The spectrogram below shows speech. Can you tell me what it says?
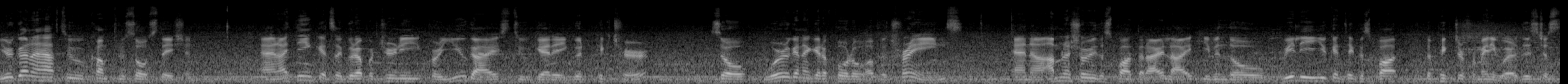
you're gonna have to come through Seoul Station. And I think it's a good opportunity for you guys to get a good picture. So we're gonna get a photo of the trains and uh, I'm gonna show you the spot that I like even though really you can take the spot the picture from anywhere. This is just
